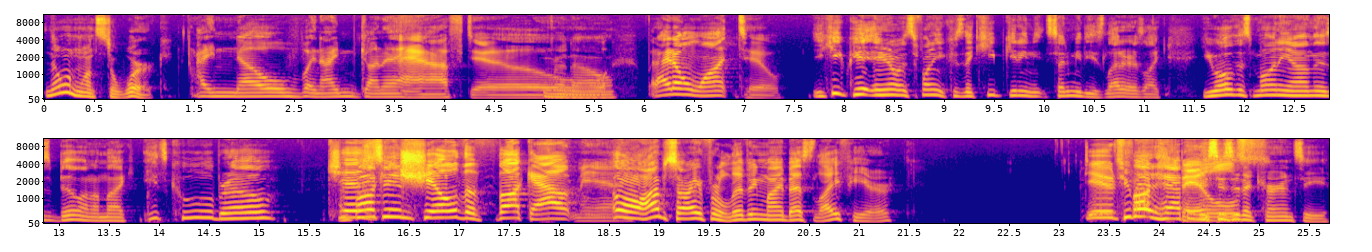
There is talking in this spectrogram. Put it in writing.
No one wants to work. I know, but I'm gonna have to. I know. But I don't want to. You keep getting, you know, it's funny because they keep getting sending me these letters like, "You owe this money on this bill," and I'm like, "It's cool, bro." Just fucking- chill the fuck out, man. Oh, I'm sorry for living my best life here. dude, Too bad happiness bills. isn't a currency.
